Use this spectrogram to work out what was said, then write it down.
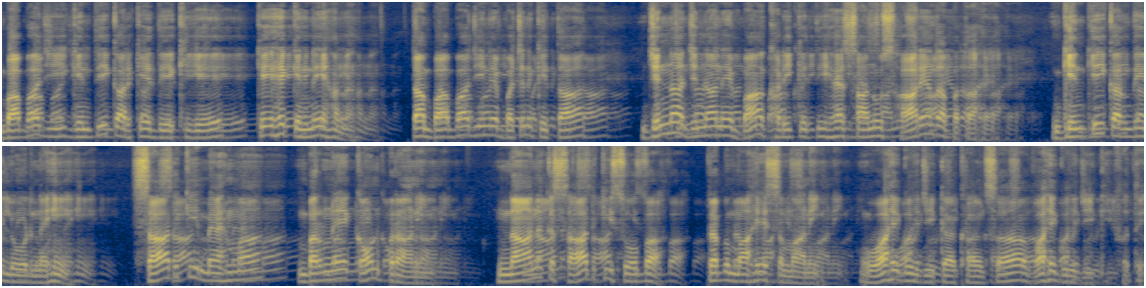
ਬਾਬਾ ਜੀ, ਗਿਣਤੀ ਕਰਕੇ ਦੇਖੀਏ ਕਿ ਇਹ ਕਿੰਨੇ ਹਨ? ਤਾਂ ਬਾਬਾ ਜੀ ਨੇ ਬਚਨ ਕੀਤਾ ਜਿਨ੍ਹਾਂ ਜਿਨ੍ਹਾਂ ਨੇ ਬਾਹ ਖੜੀ ਕੀਤੀ ਹੈ, ਸਾਨੂੰ ਸਾਰਿਆਂ ਦਾ ਪਤਾ ਹੈ। ਗਿਣਤੀ ਕਰਨ ਦੀ ਲੋੜ ਨਹੀਂ। ਸਾਧ ਕੀ ਮਹਿਮਾ ਬਰਨੇ ਕੌਣ ਪ੍ਰਾਣੀ? ਨਾਨਕ ਸਾਧ ਕੀ ਸੋਭਾ, ਪ੍ਰਭ ਮਾਹੇ ਸਮਾਣੀ। ਵਾਹਿਗੁਰੂ ਜੀ ਕਾ ਖਾਲਸਾ, ਵਾਹਿਗੁਰੂ ਜੀ ਕੀ ਫਤਿਹ।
